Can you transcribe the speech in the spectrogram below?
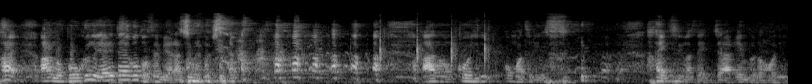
はい、あの僕のやりたいことを全部やらせてもらいました。あのこういうお祭りです。はい、すみません。じゃあ演舞の方に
